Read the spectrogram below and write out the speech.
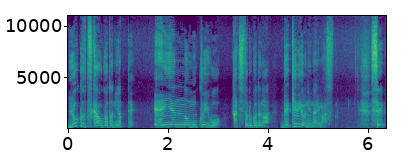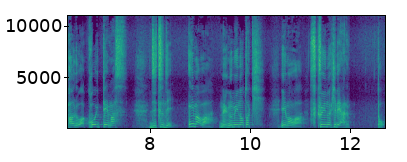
よく使うことによって永遠の報いを勝ち取ることができるようになります。聖パウロはこう言っています。実に今は恵みの時今は救いの日である。と。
